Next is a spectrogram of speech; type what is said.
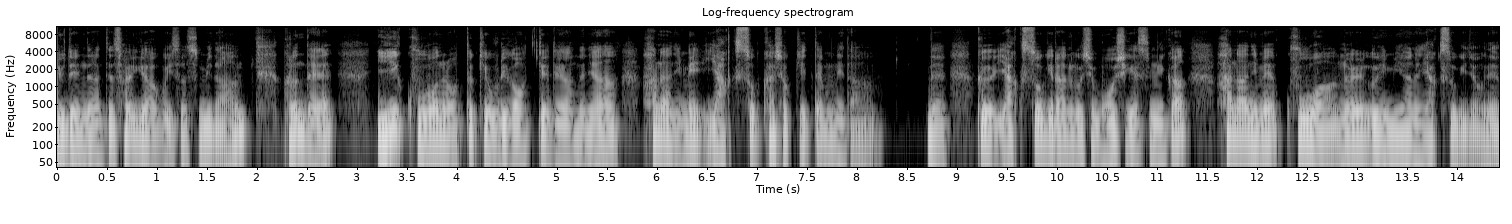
유대인들한테 설교하고 있었습니다. 그런데 이 구원을 어떻게 우리가 얻게 되었느냐? 하나님이 약속하셨기 때문이다. 네, 그 약속이라는 것이 무엇이겠습니까? 하나님의 구원을 의미하는 약속이죠. 네,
